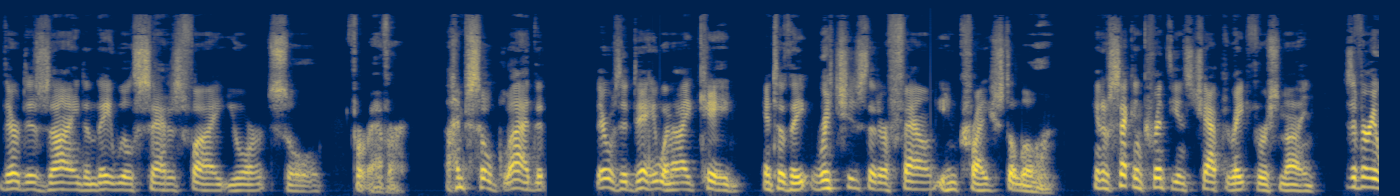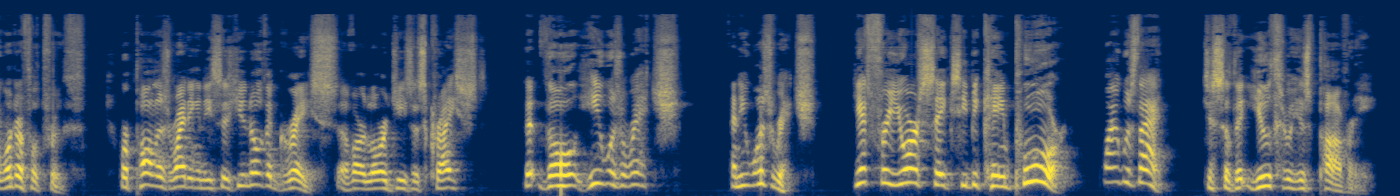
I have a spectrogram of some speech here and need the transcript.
they're designed and they will satisfy your soul forever. I'm so glad that there was a day when I came into the riches that are found in Christ alone. You know, 2 Corinthians chapter 8 verse 9 is a very wonderful truth where Paul is writing and he says, you know the grace of our Lord Jesus Christ, that though he was rich, and he was rich, yet for your sakes he became poor. Why was that? Just so that you through his poverty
